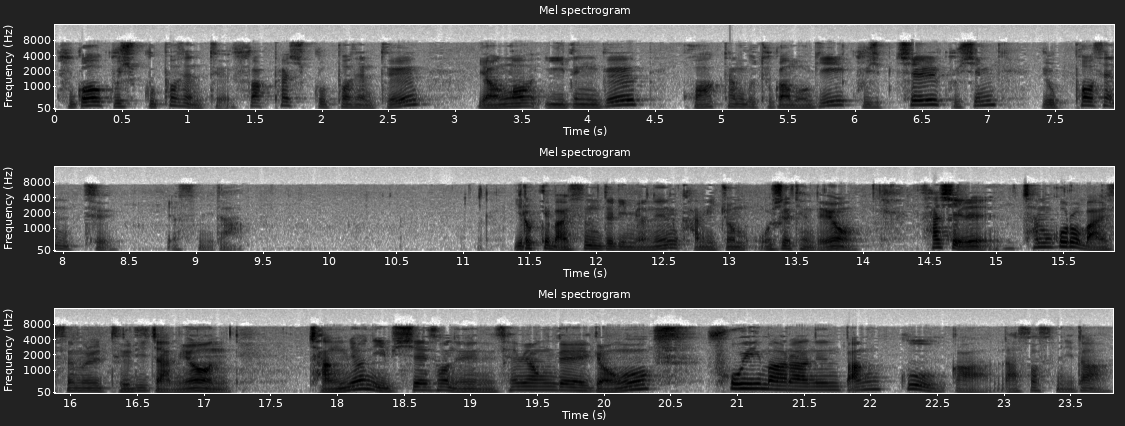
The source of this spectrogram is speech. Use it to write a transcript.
국어 99%, 수학 89%, 영어 2등급, 과학탐구 두 과목이 97, 96%였습니다. 이렇게 말씀드리면 감이 좀 오실 텐데요. 사실 참고로 말씀을 드리자면 작년 입시에서는 세명대의 경우 소위 말하는 빵꾸가 났었습니다.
